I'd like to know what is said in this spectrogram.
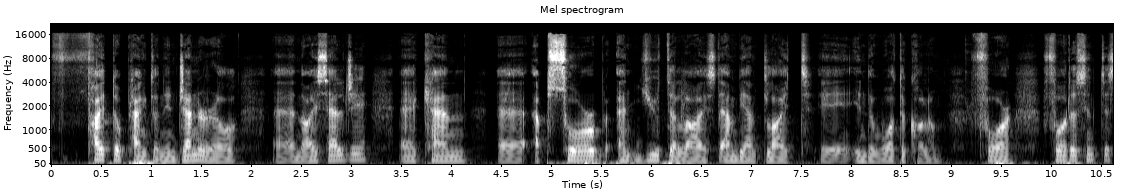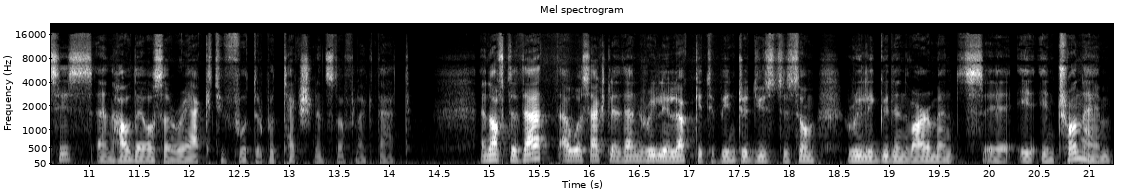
phytoplankton in general uh, and ice algae can absorb and utilize the ambient light in the water column for photosynthesis and how they also react to photoprotection and stuff like that. And after that, I was actually then really lucky to be introduced to some really good environments uh, in, in, Trondheim.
